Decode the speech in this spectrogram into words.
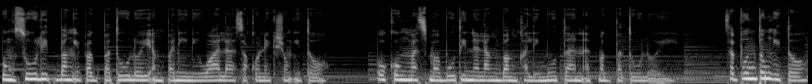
kung sulit bang ipagpatuloy ang paniniwala sa koneksyong ito o kung mas mabuti na lang bang kalimutan at magpatuloy. Sa puntong ito,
